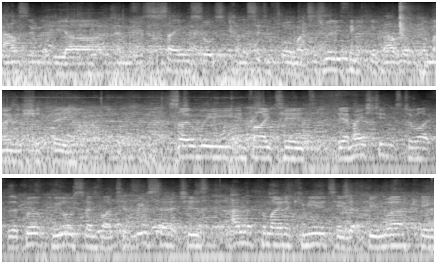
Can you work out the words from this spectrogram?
housing that we are and the same sorts of kind of city formats. It's really thinking about what Pomona should be. So we invited the MA students to write for the book. We also invited researchers and the Pomona community that have been working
